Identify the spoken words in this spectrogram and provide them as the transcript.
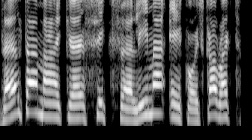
Delta Mike 6 Lima Echo is correct?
